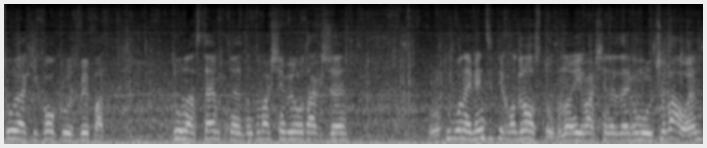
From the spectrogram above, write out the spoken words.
tu jaki koklusz wypadł. Tu następne, no to właśnie było tak, że no, tu było najwięcej tych odrostów, no i właśnie dlatego mulczowałem.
